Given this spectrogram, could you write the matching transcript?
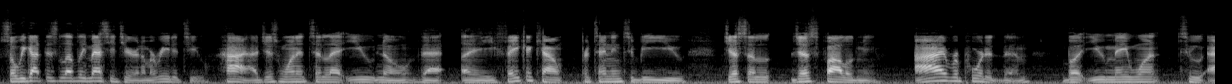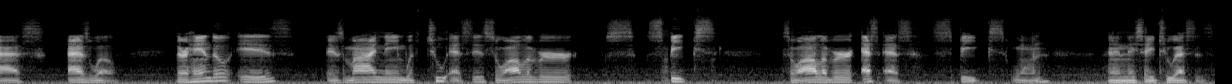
So we got this lovely message here, and I'm gonna read it to you. Hi, I just wanted to let you know that a fake account pretending to be you just uh, just followed me. I reported them, but you may want to ask as well. Their handle is is my name with two S's. So Oliver S- speaks. So Oliver SS speaks one, and they say two S's.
